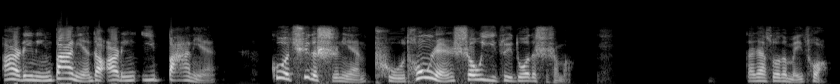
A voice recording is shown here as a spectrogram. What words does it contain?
二零零八年到二零一八年。过去的十年，普通人收益最多的是什么？大家说的没错，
